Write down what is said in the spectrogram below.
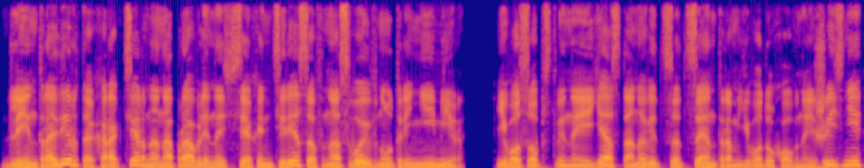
Для интроверта характерна направленность всех интересов на свой внутренний мир. Его собственное «я» становится центром его духовной жизни,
